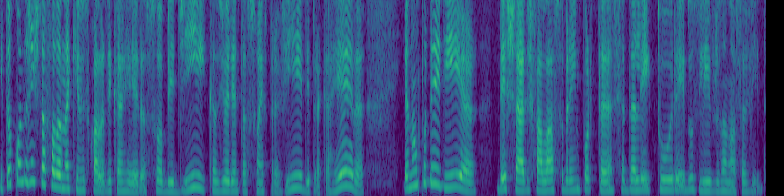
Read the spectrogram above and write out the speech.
Então, quando a gente está falando aqui no Escola de Carreira sobre dicas e orientações para a vida e para a carreira, eu não poderia deixar de falar sobre a importância da leitura e dos livros na nossa vida.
